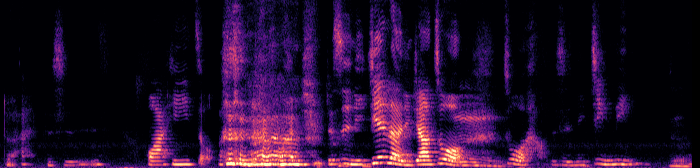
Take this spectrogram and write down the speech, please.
对，就是花一走，就是你接了，你就要做，嗯、做好，就是你尽力。嗯，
